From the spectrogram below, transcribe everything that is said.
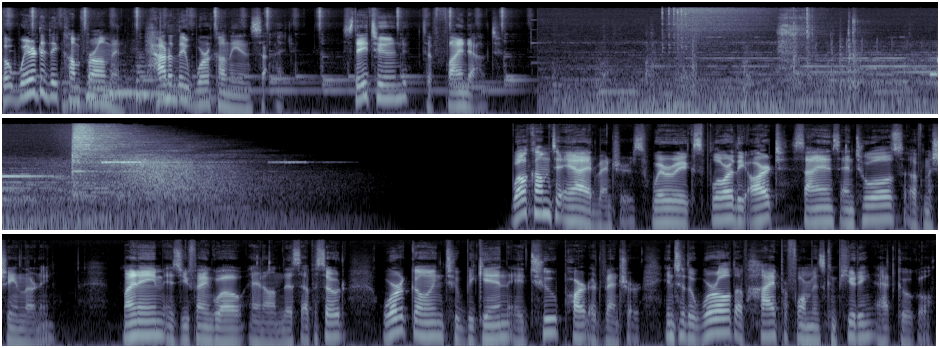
But where did they come from and how do they work on the inside? Stay tuned to find out. Welcome to AI Adventures, where we explore the art, science, and tools of machine learning. My name is Yufeng Guo, and on this episode, we're going to begin a two part adventure into the world of high performance computing at Google.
